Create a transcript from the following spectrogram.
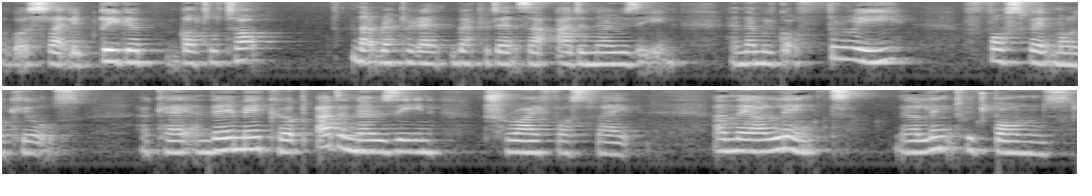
I've got a slightly bigger bottle top that represent, represents our adenosine. And then we've got three phosphate molecules, okay, and they make up adenosine triphosphate. And they are linked, they are linked with bonds.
